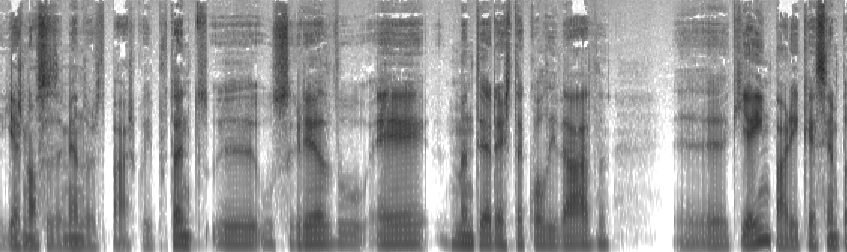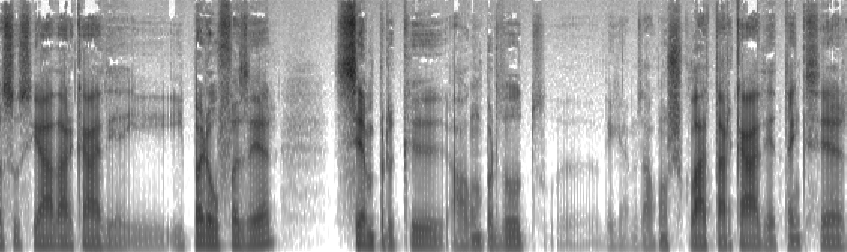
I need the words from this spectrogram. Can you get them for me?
e as nossas amêndoas de Páscoa. E, portanto, eh, o segredo é manter esta qualidade eh, que é ímpar e que é sempre associada à Arcádia. E, e, para o fazer, sempre que algum produto, digamos, algum chocolate da Arcádia tem que ser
